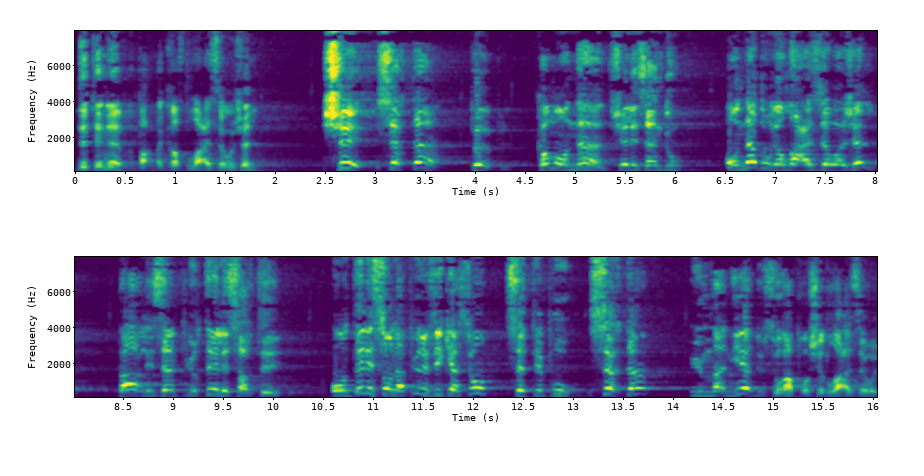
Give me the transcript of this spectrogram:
des ténèbres par la grâce d'Allah Azzawajal. Chez certains peuples, comme en Inde, chez les hindous, on adorait Allah Azzawajal par les impuretés et les saletés. En délaissant la purification, c'était pour certains une manière de se rapprocher d'Allah Azza wa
